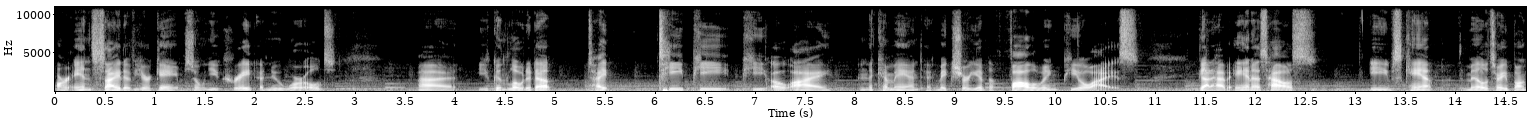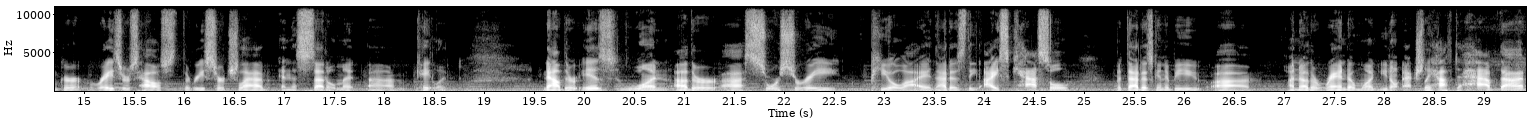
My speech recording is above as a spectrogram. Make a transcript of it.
are inside of your game. So when you create a new world, uh, you can load it up, type TPPOI in the command, and make sure you have the following POIs. You gotta have Anna's house, Eve's camp, the military bunker, Razor's house, the research lab, and the settlement, um, Caitlin. Now, there is one other uh, sorcery POI, and that is the Ice Castle, but that is going to be um, another random one. You don't actually have to have that.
